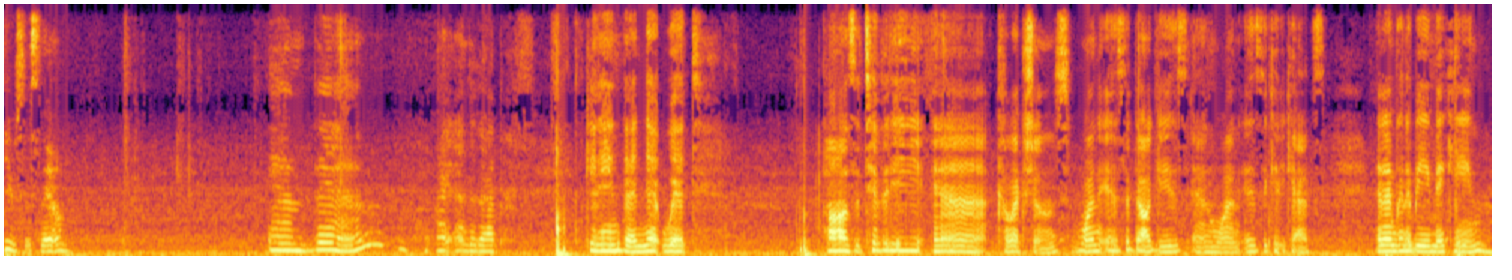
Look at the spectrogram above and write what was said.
use this now. And then I ended up getting the Knitwit Positivity and collections. One is the doggies and one is the kitty cats. And I'm going to be making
